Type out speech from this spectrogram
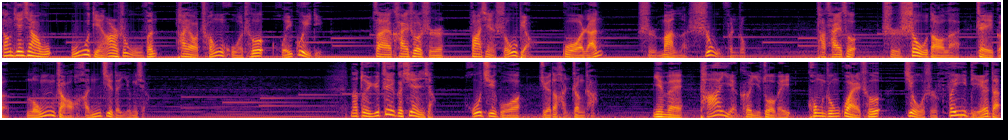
当天下午五点二十五分，他要乘火车回贵定，在开车时发现手表果然是慢了十五分钟。他猜测是受到了这个龙爪痕迹的影响。那对于这个现象，胡其国觉得很正常，因为它也可以作为空中怪车就是飞碟的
